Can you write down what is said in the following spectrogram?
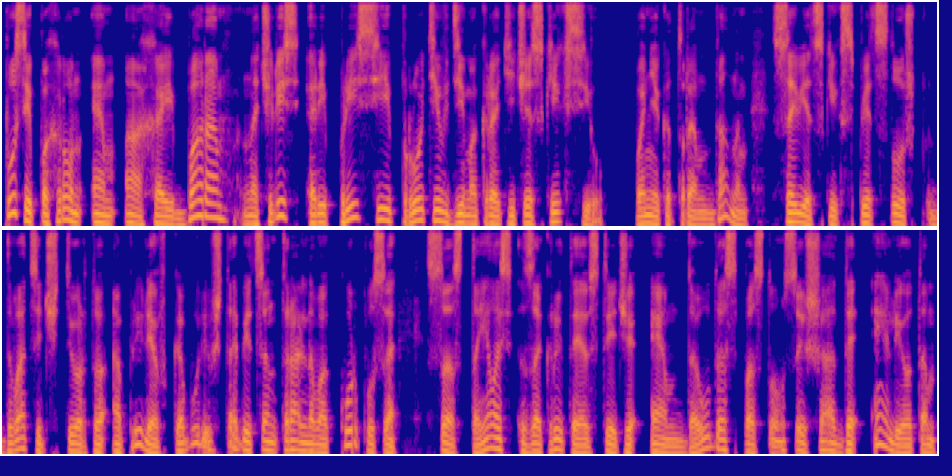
После похорон М.А. Хайбара начались репрессии против демократических сил. По некоторым данным советских спецслужб, 24 апреля в Кабуле в штабе Центрального корпуса состоялась закрытая встреча М. Дауда с постом США Д. Эллиотом,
